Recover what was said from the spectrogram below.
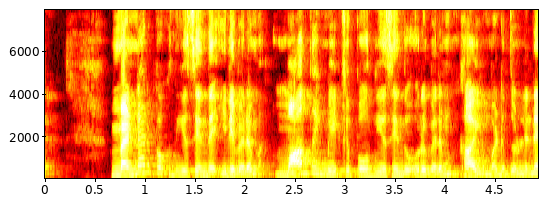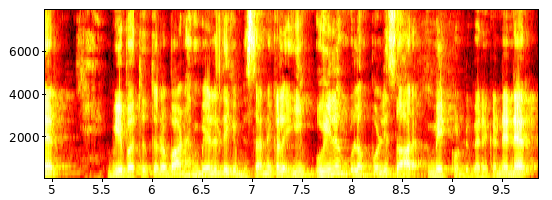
மன்னர் பகுதியை சேர்ந்த இருவரும் மாந்தை மேற்கு பகுதியை சேர்ந்த ஒருவரும் காயமடைந்துள்ளனர் விபத்து தொடர்பான மேலதிக விசாரணைகளை உயிலங்குளம் போலீசார் மேற்கொண்டு வருகின்றனர்.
